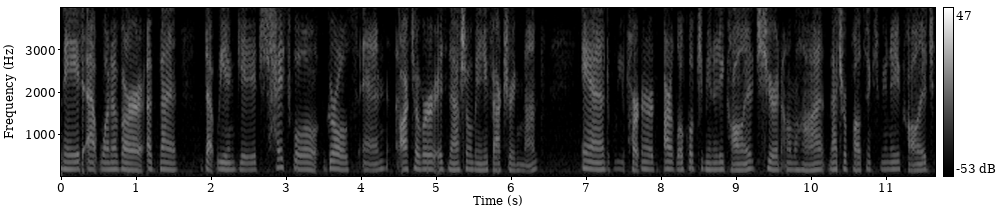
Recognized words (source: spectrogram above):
made at one of our events that we engaged high school girls in. October is National Manufacturing Month, and we partnered our local community college here in Omaha, Metropolitan Community College,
